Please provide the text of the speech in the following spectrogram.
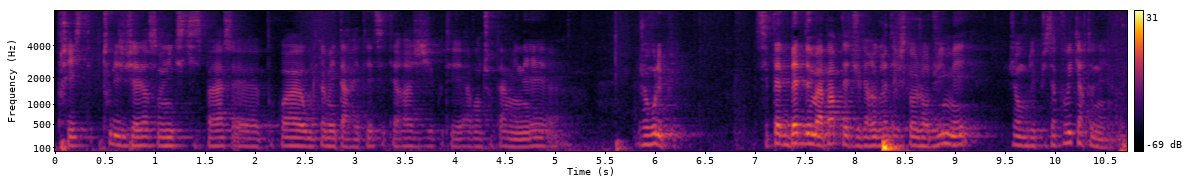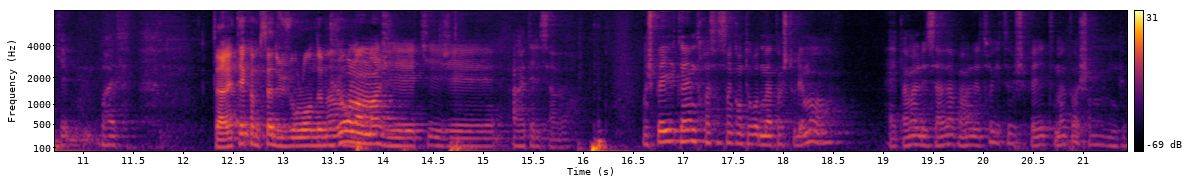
Triste. Tous les utilisateurs sont venus, qu'est-ce qui se passe euh, Pourquoi Welcome est arrêté, etc. J'ai dit, écoutez, aventure terminée, euh, j'en voulais plus. C'est peut-être bête de ma part, peut-être je vais regretter jusqu'à aujourd'hui, mais j'en voulais plus. Ça pouvait cartonner. Ok, bref. T'as arrêté comme ça du jour au lendemain Du jour au lendemain, j'ai arrêté les serveurs. Moi, je payais quand même 350 euros de ma poche tous les mois. Hein. Avait pas mal de serveurs, pas mal de trucs et tout. Je payais de ma poche. Hein, donc il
